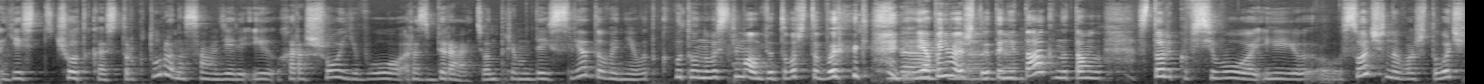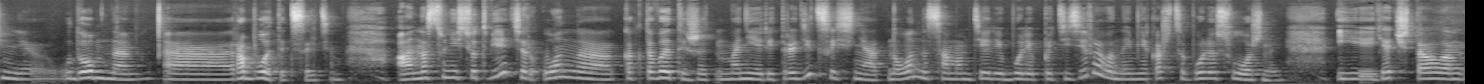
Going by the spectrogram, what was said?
есть четкая структура, на самом деле, и хорошо его разбирать снимать. Он прям для исследования, вот как будто он его снимал для того, чтобы... Да, Я понимаю, да, что это да. не так, но там столько всего и сочного, что очень удобно а, работать с этим. А «Нас унесет ветер», он а, как-то в этой же манере и традиции снят, но он на самом деле более потизированный и, мне кажется, более сложный. И я читала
